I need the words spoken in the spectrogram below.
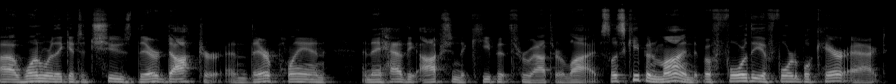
Uh, one where they get to choose their doctor and their plan, and they have the option to keep it throughout their lives. Let's keep in mind that before the Affordable Care Act,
